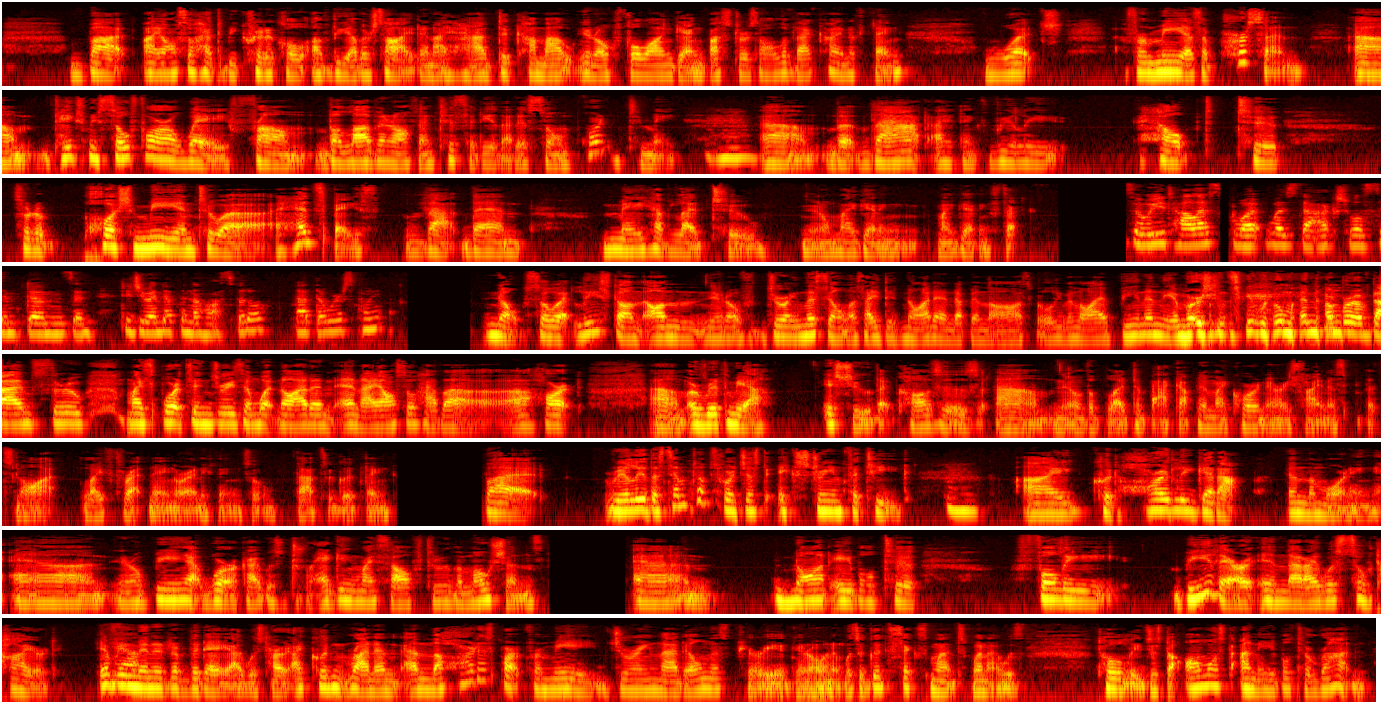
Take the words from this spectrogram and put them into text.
But I also had to be critical of the other side and I had to come out, you know, full on gangbusters, all of that kind of thing, which for me as a person, um, takes me so far away from the love and authenticity that is so important to me. Um, that that I think really helped to sort of push me into a, a headspace that then may have led to you know my getting my getting sick. So will you tell us what was the actual symptoms and did you end up in the hospital at the worst point? No, so at least on on you know during this illness, I did not end up in the hospital, even though I've been in the emergency room a number of times through my sports injuries and whatnot, and and I also have a, a heart um, arrhythmia issue that causes um, you know the blood to back up in my coronary sinus, but it's not life threatening or anything, so that's a good thing. But really, the symptoms were just extreme fatigue. I could hardly get up in the morning and, you know, being at work, I was dragging myself through the motions and not able to fully be there in that I was so tired. Every Yeah. minute of the day I was tired. I couldn't run. And, and the hardest part for me during that illness period, you know, and it was a good six months when I was totally just almost unable to run,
